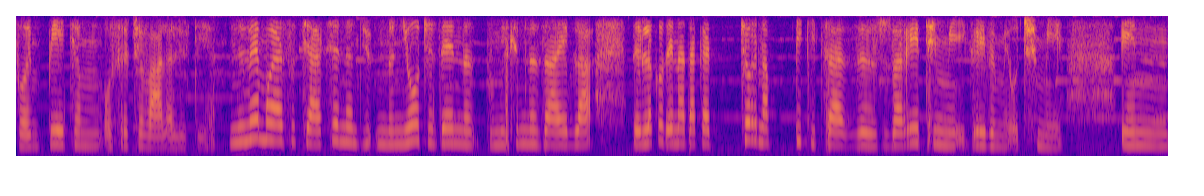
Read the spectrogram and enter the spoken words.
svojim petjem osrečevala ljudi. Ne, ne, moja asociacija na, na njo, če zdaj na, pomislim nazaj, je bila, da je bila kot ena taka črna pikica z žarečimi igrivimi očmi. In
